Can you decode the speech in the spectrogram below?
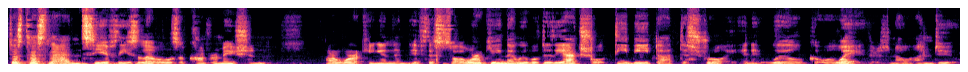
Just test that and see if these levels of confirmation are working and then if this is all working then we will do the actual db.destroy and it will go away. There's no undo.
